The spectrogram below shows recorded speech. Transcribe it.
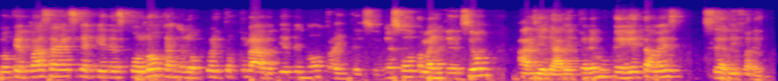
Lo que pasa es que quienes colocan en los puestos clave tienen otra intención. Es otra la intención al llegar. Esperemos que esta vez sea diferente.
